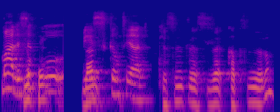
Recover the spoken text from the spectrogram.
Maalesef Yok, bu bir ben- sıkıntı yani. Kesinlikle size katılıyorum.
